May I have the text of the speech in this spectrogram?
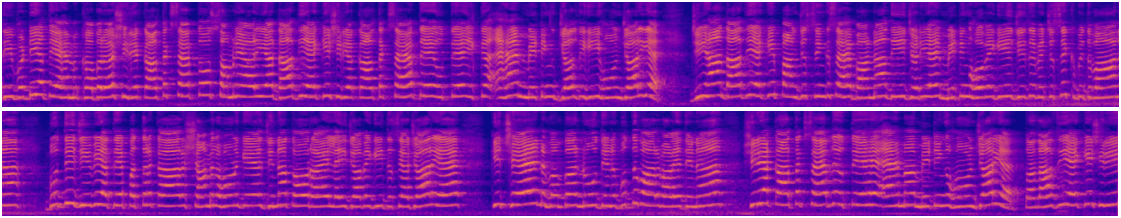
ਦੀ ਵੱਡੀ ਅਤੇ ਅਹਿਮ ਖਬਰ ਸ਼੍ਰੀ ਅਕਾਲ ਤਖਤ ਸਾਹਿਬ ਤੋਂ ਸਾਹਮਣੇ ਆ ਰਹੀ ਹੈ। ਦੱਸਦੀ ਹੈ ਕਿ ਸ਼੍ਰੀ ਅਕਾਲ ਤਖਤ ਸਾਹਿਬ ਦੇ ਉੱਤੇ ਇੱਕ ਅਹਿਮ ਮੀਟਿੰਗ ਜਲਦ ਹੀ ਹੋਣ ਜਾ ਰਹੀ ਹੈ। ਜੀ ਹਾਂ ਦੱਸਦੀ ਹੈ ਕਿ ਪੰਜ ਸਿੰਘ ਸਹਿਬਾਨਾਂ ਦੀ ਜਿਹੜੀ ਇਹ ਮੀਟਿੰਗ ਹੋਵੇਗੀ, ਜਿਸ ਦੇ ਵਿੱਚ ਸਿੱਖ ਵਿਦਵਾਨ, ਬੁੱਧੀਜੀਵੀ ਅਤੇ ਪੱਤਰਕਾਰ ਸ਼ਾਮਿਲ ਹੋਣਗੇ, ਜਿਨ੍ਹਾਂ ਤੋਂ ਰਾਏ ਲਈ ਜਾਵੇਗੀ। ਦੱਸਿਆ ਜਾ ਰਿਹਾ ਹੈ ਕਿ 6 ਨਵੰਬਰ ਨੂੰ ਦਿਨ ਬੁੱਧਵਾਰ ਵਾਲੇ ਦਿਨ ਸ਼੍ਰੀ ਅਕਾਲ ਤਖਤ ਸਾਹਿਬ ਦੇ ਉੱਤੇ ਇਹ ਅਹਿਮ ਮੀਟਿੰਗ ਹੋਣ ਜਾ ਰਹੀ ਹੈ। ਤਾਂ ਦੱਸਦੀ ਹੈ ਕਿ ਸ਼੍ਰੀ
